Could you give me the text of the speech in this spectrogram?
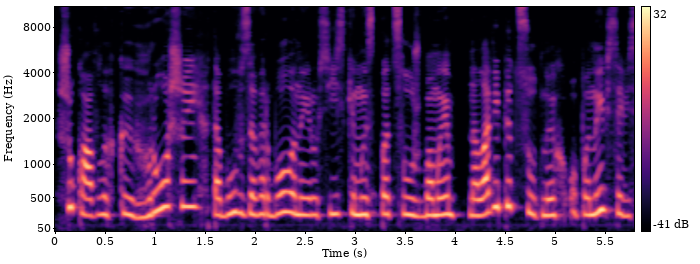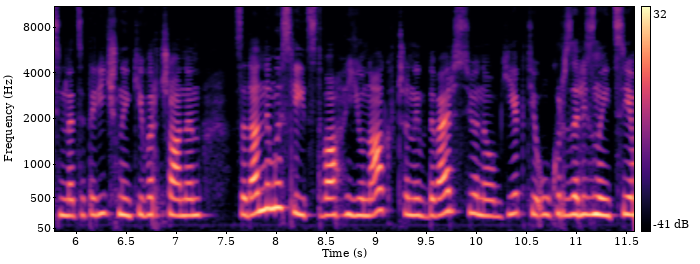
Шукав легких грошей та був завербований російськими спецслужбами. На лаві підсудних опинився 18-річний ківерчанин. За даними слідства, юнак вчинив диверсію на об'єкті Укрзалізниці.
